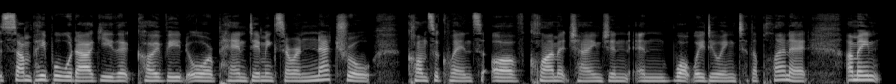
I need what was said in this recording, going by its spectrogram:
some people would argue that COVID or pandemics are a natural consequence of climate change and, and what we're doing to the planet. I mean,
